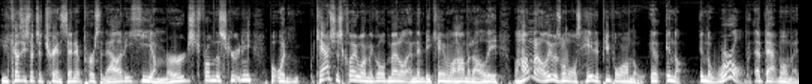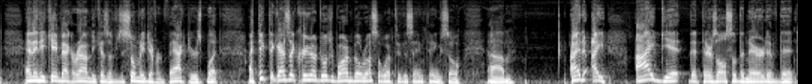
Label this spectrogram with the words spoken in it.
because he's such a transcendent personality, he emerged from the scrutiny. But when Cassius Clay won the gold medal and then became Muhammad Ali, Muhammad Ali was one of the most hated people on the in the in the world at that moment. And then he came back around because of so many different factors. But I think the guys like Kareem Abdul-Jabbar and Bill Russell went through the same thing. So um, I, I I get that there's also the narrative that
